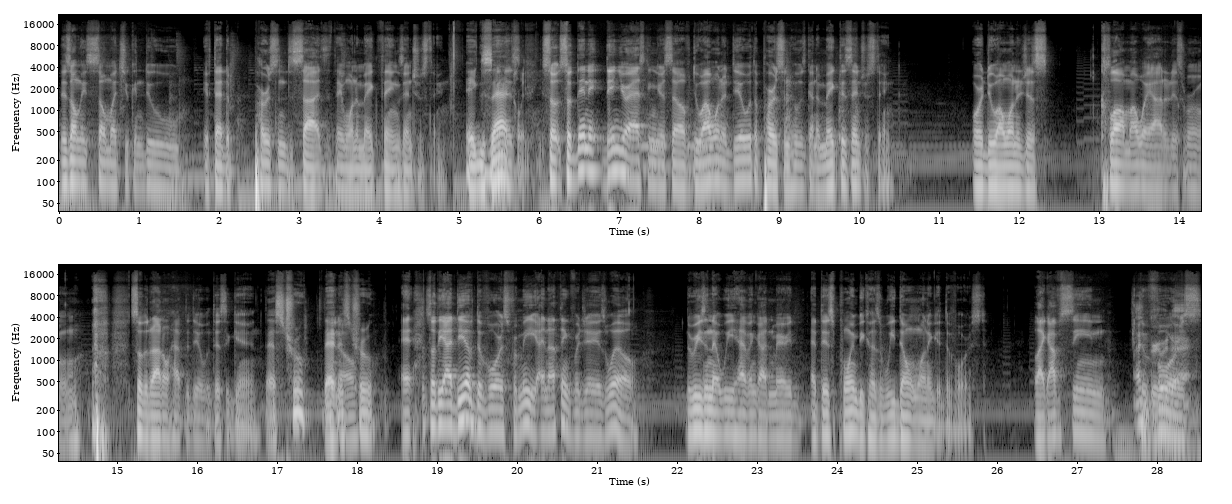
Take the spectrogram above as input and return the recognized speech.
there's only so much you can do if that the person decides that they want to make things interesting. Exactly. So so then it, then you're asking yourself, do I want to deal with a person who's going to make this interesting, or do I want to just claw my way out of this room so that I don't have to deal with this again? That's true. That you is know? true. And so the idea of divorce for me, and I think for Jay as well, the reason that we haven't gotten married at this point because we don't want to get divorced. Like I've seen I divorce,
